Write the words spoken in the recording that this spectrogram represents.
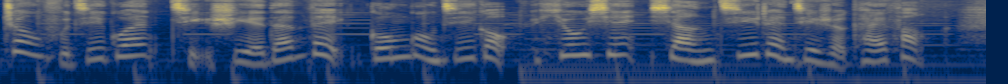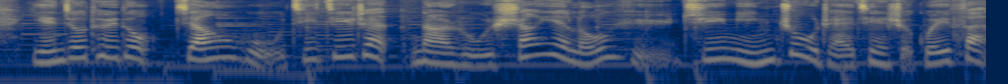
政府机关企事业单位、公共机构优先向基站建设开放，研究推动将 5G 基站纳入商业楼宇、居民住宅建设规范。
